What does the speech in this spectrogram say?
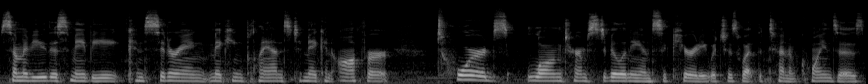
Some of you, this may be considering making plans to make an offer towards long term stability and security, which is what the Ten of Coins is.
